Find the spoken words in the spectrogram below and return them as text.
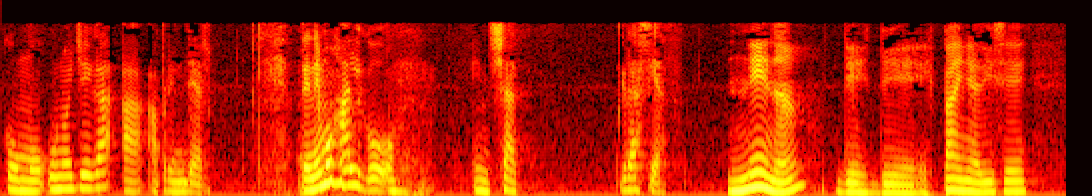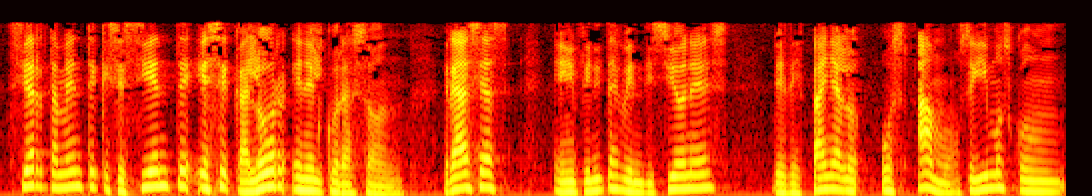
como uno llega a aprender. Tenemos algo en chat. Gracias. Nena, desde España, dice, ciertamente que se siente ese calor en el corazón. Gracias e infinitas bendiciones desde España. os amo. Seguimos con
